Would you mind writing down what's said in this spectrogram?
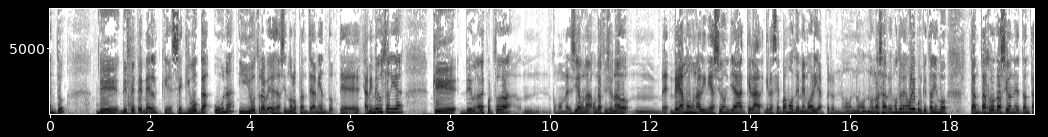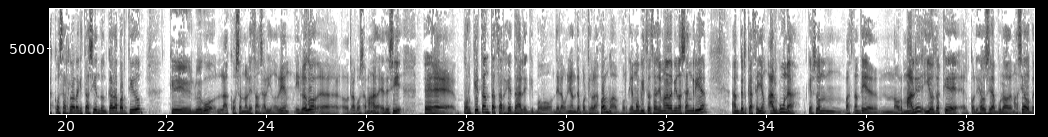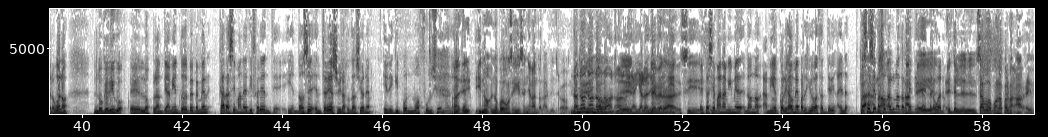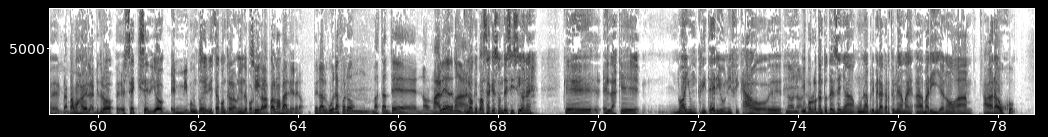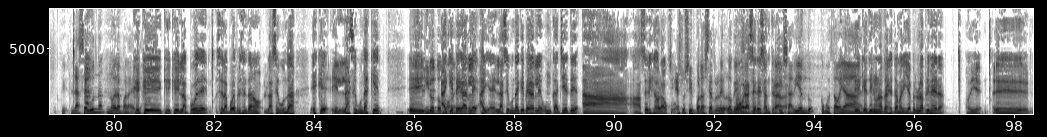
de, de Pepe Mel, que se equivoca una y otra vez haciendo los planteamientos. Eh, a mí me gustaría que de una vez por todas, mm, como me decía una, un aficionado, mm, ve- veamos una alineación ya que la, que la sepamos de memoria, pero no, no, no la sabemos de memoria porque está haciendo tantas rotaciones, tantas cosas raras que está haciendo en cada partido que luego las cosas no le están saliendo bien. Y luego, eh, otra cosa más, es decir, eh, ¿por qué tantas tarjetas al equipo de la Unión Deportiva Las Palmas? Porque hemos visto esta semana también una sangría ante el Castellón, algunas que son bastante eh, normales y otras que el colegiado se ha apurado demasiado. Pero bueno, lo que digo, eh, los planteamientos de Pepe Mel cada semana es diferente y entonces entre eso y las rotaciones el equipo no funciona. Ah, y, y no, no podemos seguir señalando al árbitro. No, no, Eh, no, no, no, no, ya, ya lo he De dicho. verdad, A mí, sí. Esta semana a mí me, no, no, a mí el colegiado me pareció bastante bien. Quizás se pasó no, en alguna tarjetita, ah, el, pero bueno. El del el sábado con Las Palmas, no, eh, vamos a ver, el árbitro eh, se excedió, en mi punto de Sí. vista, contra la Unión Deportiva Sí, Las Palmas. vale, porque pero, pero algunas fueron bastante normales, además. Lo que pasa es que son decisiones que en las que no hay un criterio unificado eh, No, no, y por lo tanto te enseña una primera cartulina ama- amarilla, ¿no? A, a Araujo La segunda no era para ella. que, que, que la puede, se la puede presentar, no. La segunda, es que, eh, la segunda es que, eh, tocó, hay que ¿eh? pegarle, hay, eh, la segunda hay que pegarle un cachete a, a Sergio Araujo. Sí, eso sí, por hacerle lo que Por dice, hacer esa entrada. Y sabiendo cómo estaba ya. eh, que tiene una tarjeta amarilla. Pero la primera, oye, eh,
